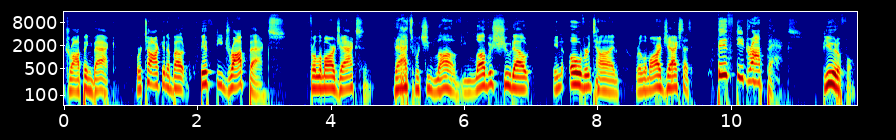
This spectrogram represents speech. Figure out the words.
dropping back. We're talking about 50 dropbacks for Lamar Jackson. That's what you love. You love a shootout in overtime where Lamar Jackson has 50 dropbacks. Beautiful.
